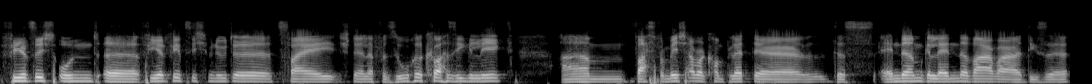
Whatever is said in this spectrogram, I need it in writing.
40 und äh, 44 Minuten zwei schnelle Versuche quasi gelegt. Ähm, was für mich aber komplett der, das Ende im Gelände war, war diese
